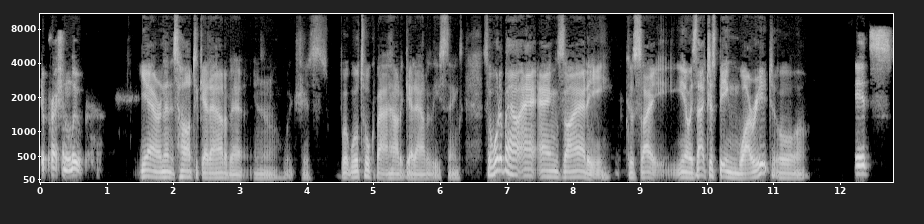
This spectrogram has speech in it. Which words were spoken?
depression loop. Yeah, and then it's hard to get out of it, you know, which is. But we'll talk about how to get out of these things. So, what about a- anxiety? Because I, you know, is that just being worried, or it's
